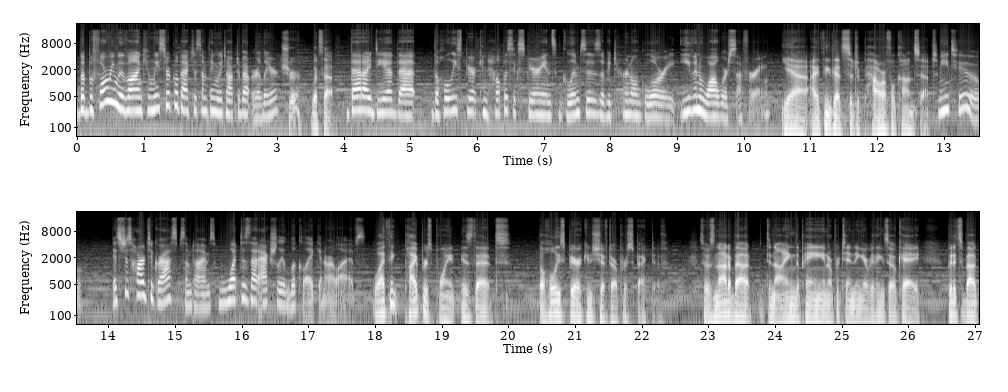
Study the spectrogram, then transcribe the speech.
But before we move on, can we circle back to something we talked about earlier? Sure. What's that? That idea that the Holy Spirit can help us experience glimpses of eternal glory even while we're suffering. Yeah, I think that's such a powerful concept. Me too. It's just hard to grasp sometimes. What does that actually look like in our lives? Well, I think Piper's point is that the Holy Spirit can shift our perspective. So it's not about denying the pain or pretending everything's okay, but it's about,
